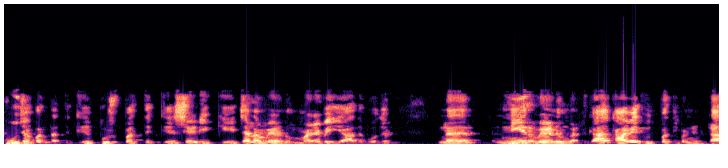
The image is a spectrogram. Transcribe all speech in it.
பூஜை பண்றதுக்கு புஷ்பத்துக்கு செடிக்கு ஜலம் வேணும் மழை பெய்யாத போது ந- நீர் வேணுங்கிறதுக்காக காவேரி உற்பத்தி பண்ணிவிட்டா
